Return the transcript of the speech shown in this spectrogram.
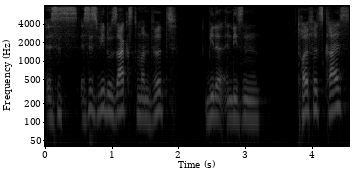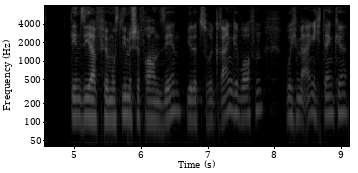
es, ist, es ist, wie du sagst, man wird wieder in diesen Teufelskreis, den sie ja für muslimische Frauen sehen, wieder zurück reingeworfen, wo ich mir eigentlich denke,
